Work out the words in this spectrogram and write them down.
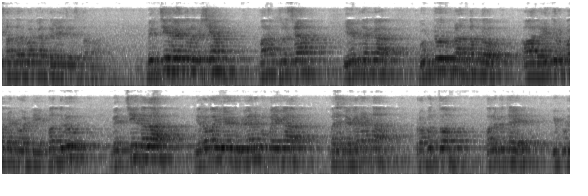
సందర్భంగా తెలియజేస్తున్నాం. మిర్చి రైతుల విషయం మనం చూసాం ఏ విధంగా గుంటూరు ప్రాంతంలో ఆ రైతులు పడినటువంటి ఇబ్బందులు మిర్చి ధర ఇరవై ఏడు వేలకు పైగా మరి జగనన్న ప్రభుత్వం పలుకుతే ఇప్పుడు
